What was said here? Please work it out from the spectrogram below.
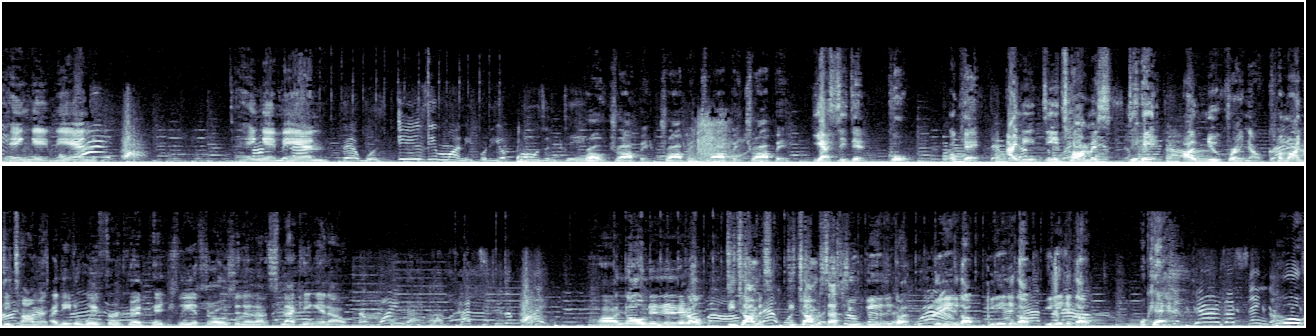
Hang it, man. Hang it, man. That was easy money for the opposing team. Bro, drop it, drop it, drop it, drop it. Yes, he did. Cool. Okay, I need D. Thomas to hit a nuke right now. Come on, D. Thomas. I need to wait for a good pitch. Leah throws, and then I'm smacking it out. The winder cuts to the plate. Oh, no, no, no, no, no. D. Thomas, D. Thomas, that's you. You need to go. You need to go. You need to go. You need to go. Okay. Secures a single. Whew.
